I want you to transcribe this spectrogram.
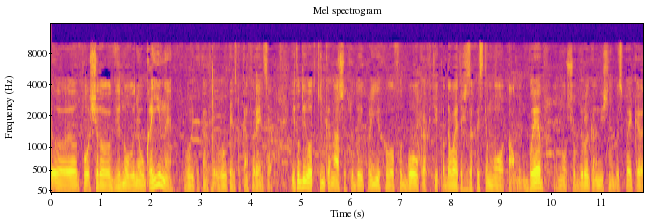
е, по- щодо відновлення України, велика велетенська конференція. І туди от кілька наших людей приїхало в футболках, типу, давайте ж захистимо там БЕБ, ну щоб бюро економічної безпеки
